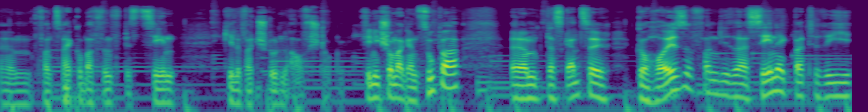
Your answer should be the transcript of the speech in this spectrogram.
ähm, von 2,5 bis 10 Kilowattstunden aufstocken. Finde ich schon mal ganz super. Ähm, das ganze Gehäuse von dieser Senec-Batterie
